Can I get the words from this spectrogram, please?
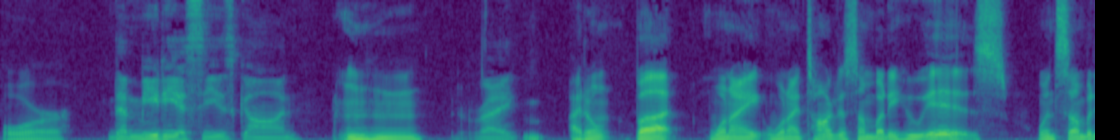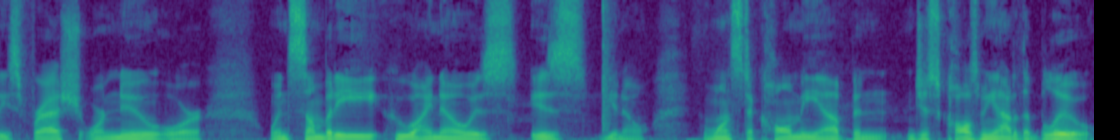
or The immediacy is gone, mhm right? I don't but when I when I talk to somebody who is when somebody's fresh or new or when somebody who I know is is, you know, wants to call me up and just calls me out of the blue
